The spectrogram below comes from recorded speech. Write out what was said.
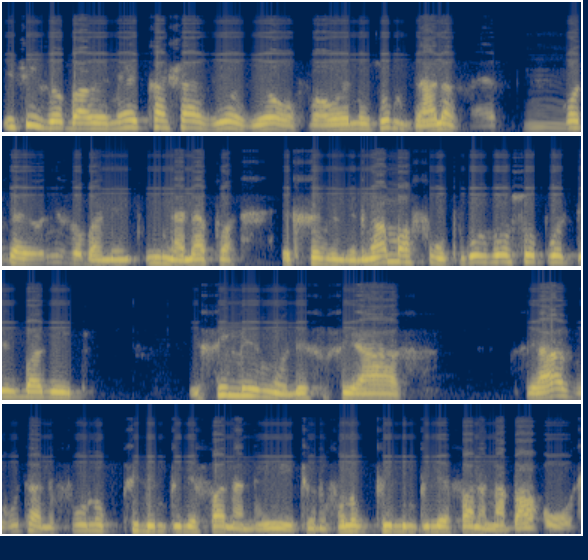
isizoba-ke nekhashazi yoziyofa wena usumdala vese Mm. kodwa yona izoba nenkinga lapha ekusebenzeni. Ngamafuphi kosopolitiki bakithi isilingo lesi siyazi. Siyazi ukuthi anifuni ukuphila impilo efana neyethu nifuna ukuphila impilo efana nabaholi.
